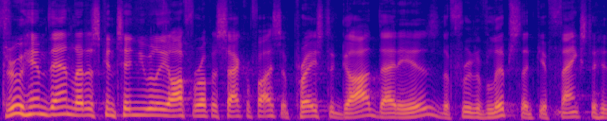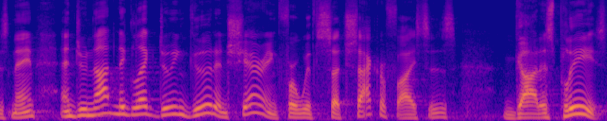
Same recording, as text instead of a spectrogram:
Through him then let us continually offer up a sacrifice of praise to God, that is, the fruit of lips that give thanks to His name, and do not neglect doing good and sharing, for with such sacrifices God is pleased.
